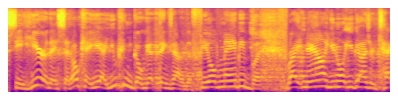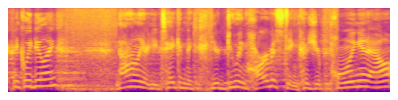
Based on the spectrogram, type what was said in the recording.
See, here they said, okay, yeah, you can go get things out of the field maybe, but right now, you know what you guys are technically doing? Not only are you taking things, you're doing harvesting because you're pulling it out.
